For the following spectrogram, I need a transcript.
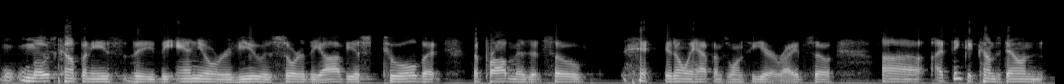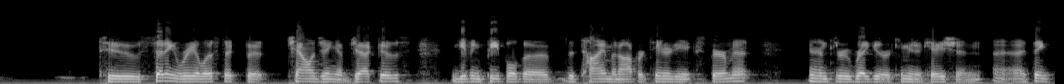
most companies the the annual review is sort of the obvious tool, but the problem is it's so it only happens once a year, right? So uh, I think it comes down to setting realistic but challenging objectives, giving people the the time and opportunity to experiment, and through regular communication. I think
